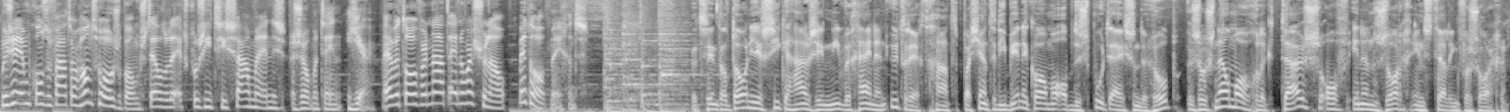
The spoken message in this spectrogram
Museumconservator Hans Rozenboom stelde de expositie samen... en is zometeen hier. We hebben het over na het NOS Journaal met Rob Megens. Het Sint-Antonius ziekenhuis in Nieuwegein en Utrecht gaat patiënten die binnenkomen op de spoedeisende hulp zo snel mogelijk thuis of in een zorginstelling verzorgen.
